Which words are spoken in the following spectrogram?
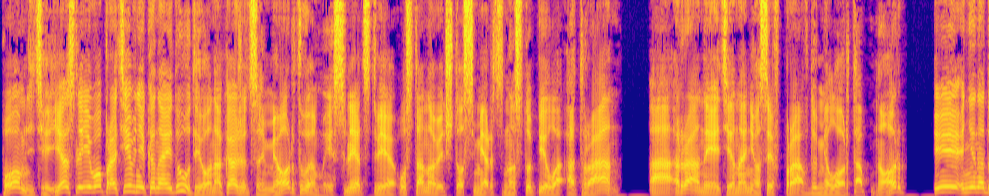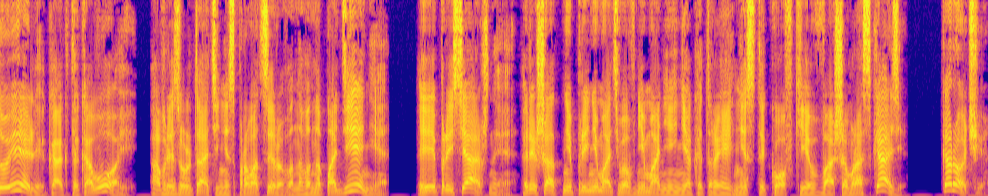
Помните, если его противника найдут, и он окажется мертвым, и следствие установит, что смерть наступила от ран, а раны эти нанес и вправду милорд Апнор, и не на дуэли как таковой, а в результате неспровоцированного нападения, и присяжные решат не принимать во внимание некоторые нестыковки в вашем рассказе. Короче,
